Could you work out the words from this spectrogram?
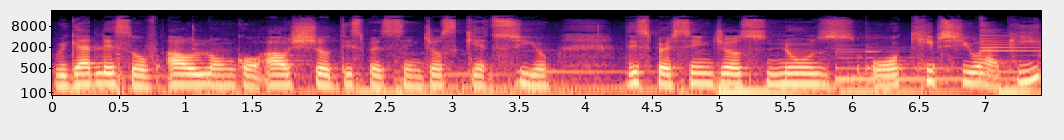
regardless of how long or how short this person just gets you this person just knows or keeps you happy.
